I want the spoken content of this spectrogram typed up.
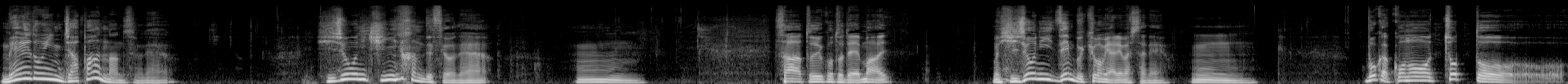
メイドインジャパンなんですよね。非常に気になるんですよね。うん。さあ、ということで、まあ、非常に全部興味ありましたね。うん。僕はこのちょっと、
